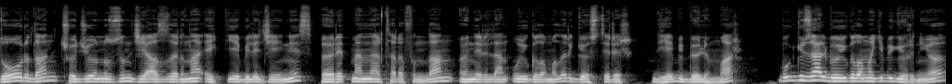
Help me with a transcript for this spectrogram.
doğrudan çocuğunuzun cihazlarına ekleyebileceğiniz öğretmenler tarafından önerilen uygulamaları gösterir diye bir bölüm var. Bu güzel bir uygulama gibi görünüyor.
